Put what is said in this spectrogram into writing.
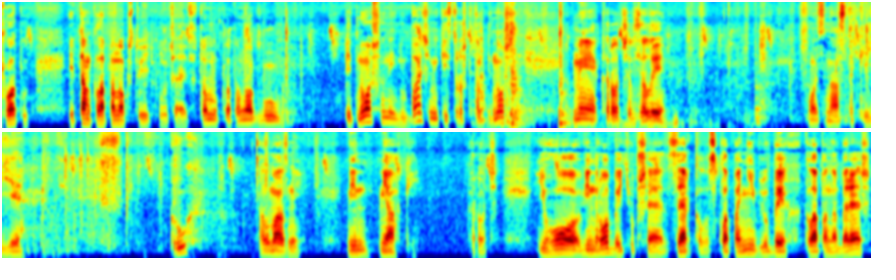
що тут. І там клапанок стоїть, виходить. В тому клапанок був підношений, ну бачимо, якийсь трошки там підношений. Ми, коротше, взяли. Ось у нас такий є круг алмазний. Він м'який. Коротше. Його він робить взагалі зеркало з клапанів, любих клапана береш,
